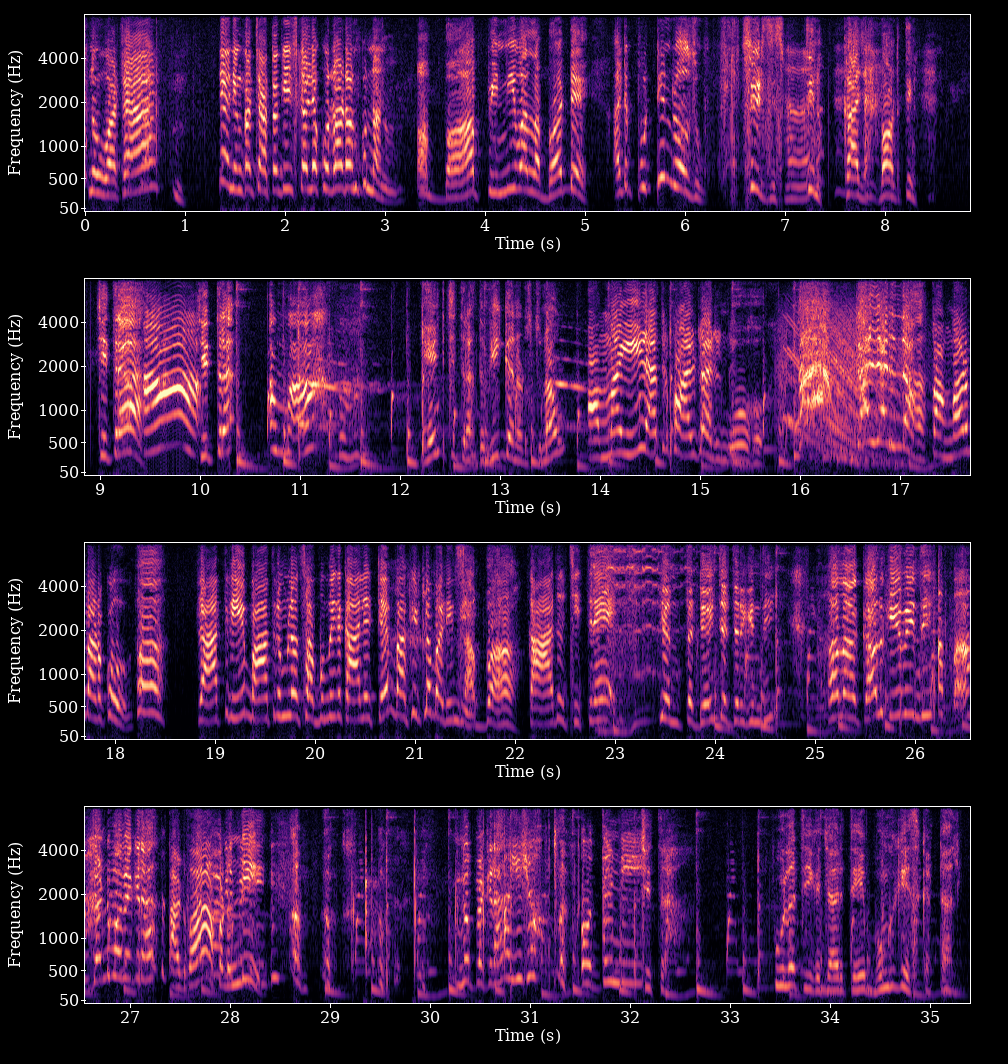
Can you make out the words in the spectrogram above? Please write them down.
నువ్వట? నేను ఇంకా చెత్త తీసుకెళ్ళే కుర్రాడు అనుకున్నాను. అబ్బా పిన్ని వాళ్ళ బర్త్డే అంటే పుట్టినరోజు. స్వీట్స్ తీసుకో. తిను కాజా బాగుంటుంది తిను. చిత్ర ఆ. చిత్ర. అమ్మా. ఏంటి చిత్ర అంత వీక్గా నడుస్తున్నావు? అమ్మాయి రాత్రి కాలు జారింది ఓహో. ఆ! కాలు జారిందా? కంగారు పడకు. ఆ, రాత్రి బాత్రూమ్లో సబ్బు మీద కాలెత్తే బకెట్లో పడింది. అబ్బా కాదు చిత్రే. ఎంత డేంజర్ జరిగింది? ఆ నా కాలుకి ఏమైంది? జండు బాబు ఎక్కడా? అడుగో అక్కడుంది. నొప్పి ఎక్కడా అయ్యో వద్దండి. చిత్ర పూల తీగ జారితే బొంగు కేసి కట్టాలి.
